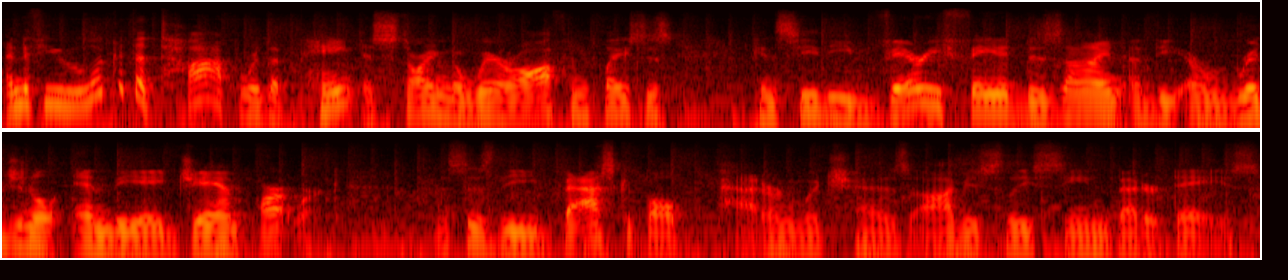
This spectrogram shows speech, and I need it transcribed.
And if you look at the top where the paint is starting to wear off in places, you can see the very faded design of the original NBA Jam artwork. This is the basketball pattern, which has obviously seen better days.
